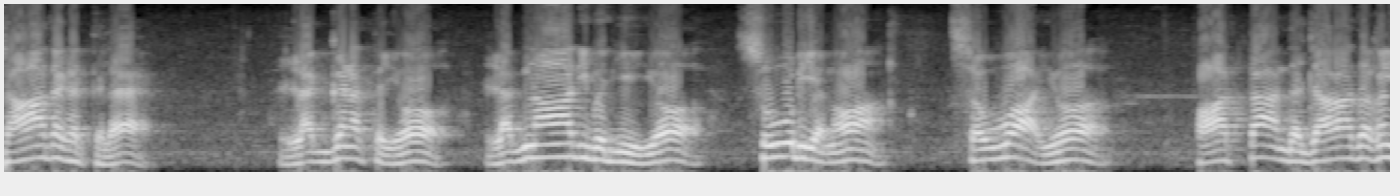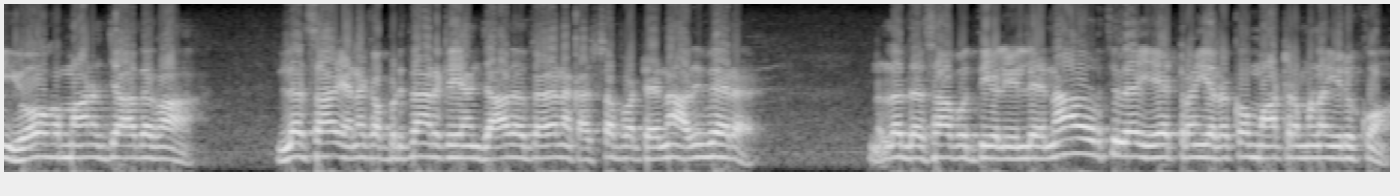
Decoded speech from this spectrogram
ஜாதகத்தில் லக்னத்தையோ லக்னாதிபதியையோ சூரியனோ செவ்வாயோ பார்த்தா அந்த ஜாதகம் யோகமான ஜாதகம். இல்லை சார் எனக்கு அப்படி தான் இருக்கு. என் ஜாதகத்தில் நான் கஷ்டப்பட்டேன்னா அது வேறு. நல்ல தசாபத்திகள் இல்லைன்னா ஒரு சில ஏற்றம் இறக்கம் மாற்றமெல்லாம் இருக்கும்.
